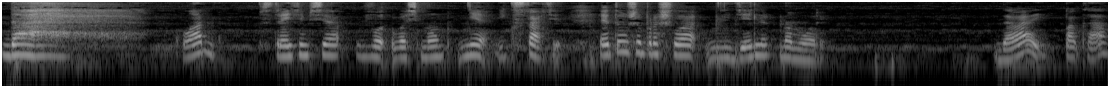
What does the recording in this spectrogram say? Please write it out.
Да. Ладно, встретимся в восьмом дне. И, кстати, это уже прошла неделя на море. Давай, пока.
